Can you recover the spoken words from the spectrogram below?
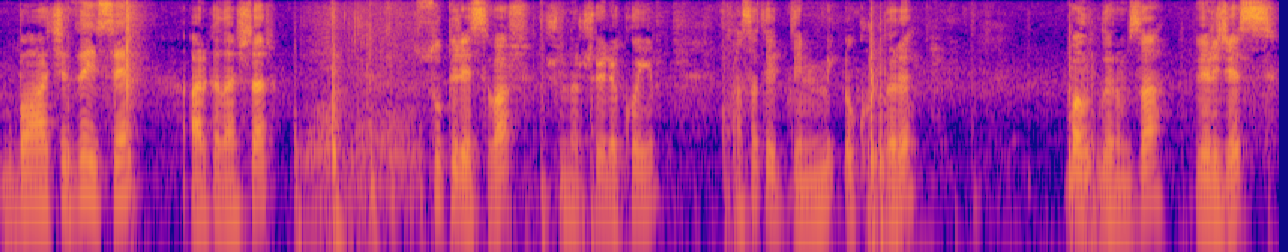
Bahçede ise arkadaşlar su piresi var. Şunları şöyle koyayım. Hasat ettiğim mikro kurtları balıklarımıza vereceğiz.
